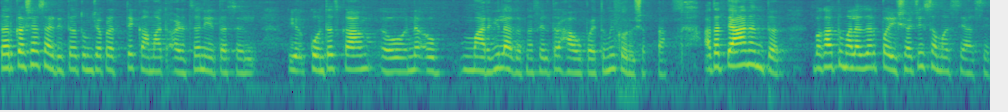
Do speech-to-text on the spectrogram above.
तर कशासाठी? तर तुमच्या प्रत्येक कामात अडचण येत असेल कोणतंच काम न मार्गी लागत नसेल तर हा उपाय तुम्ही करू शकता. आता त्यानंतर बघा तुम्हाला जर पैशाची समस्या असेल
